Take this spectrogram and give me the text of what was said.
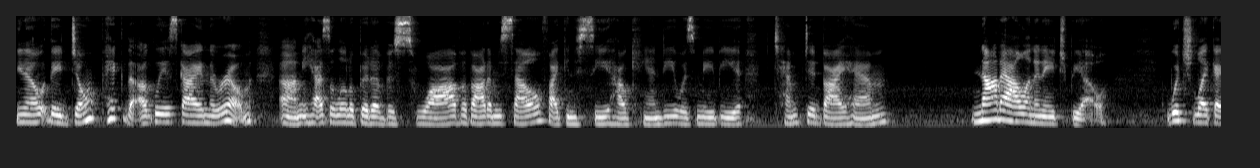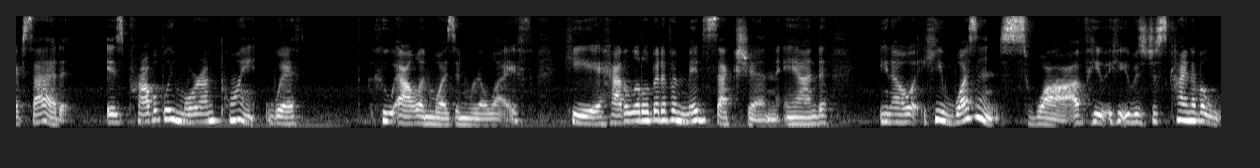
You know, they don't pick the ugliest guy in the room. Um, he has a little bit of a suave about himself. I can see how Candy was maybe tempted by him. Not Alan and HBO, which, like I've said, is probably more on point with who Alan was in real life. He had a little bit of a midsection and you know, he wasn't suave. He he was just kind of a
